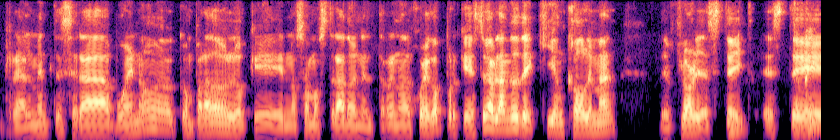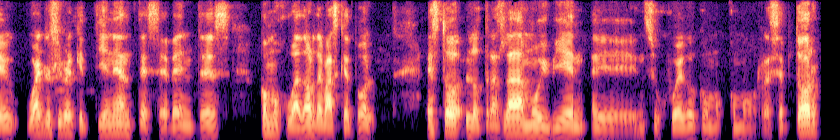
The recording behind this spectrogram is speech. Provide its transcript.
realmente será bueno comparado a lo que nos ha mostrado en el terreno de juego, porque estoy hablando de Keon Coleman de Florida State, este wide receiver que tiene antecedentes como jugador de básquetbol. Esto lo traslada muy bien eh, en su juego como, como receptor,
